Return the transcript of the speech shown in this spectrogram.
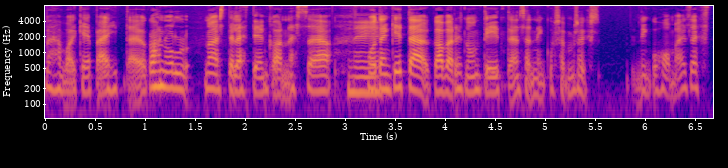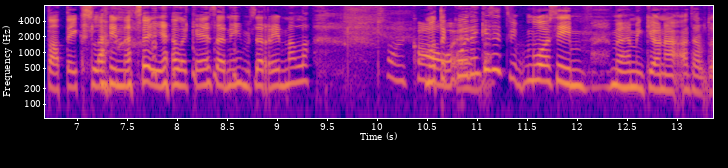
vähän vaikea päihittää, joka on ollut naistelehtien kannessa. Ja Niin. muutenkin tämä kaveri tunti itsensä niin kuin semmoiseksi niin kuin homeiseksi tatiksi lähinnä sen jälkeen sen ihmisen rinnalla. Mutta kuitenkin sitten vuosi myöhemminkin on ajateltu,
